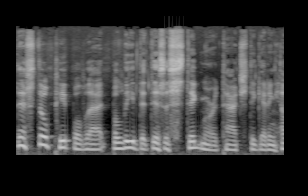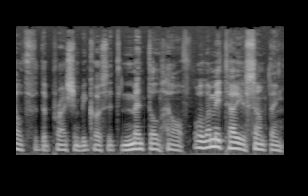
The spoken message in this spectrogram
there's still people that believe that there's a stigma attached to getting help for depression because it's mental health. Well, let me tell you something.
